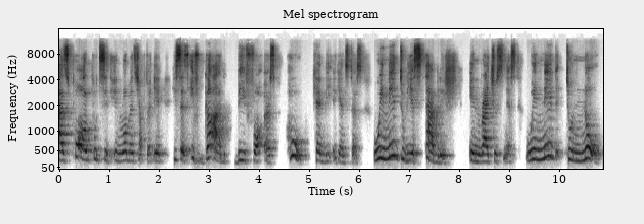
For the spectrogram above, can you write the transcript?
As Paul puts it in Romans chapter 8, he says, If God be for us, who can be against us? We need to be established in righteousness. We need to know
